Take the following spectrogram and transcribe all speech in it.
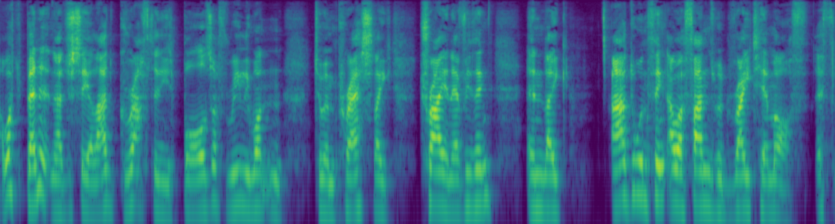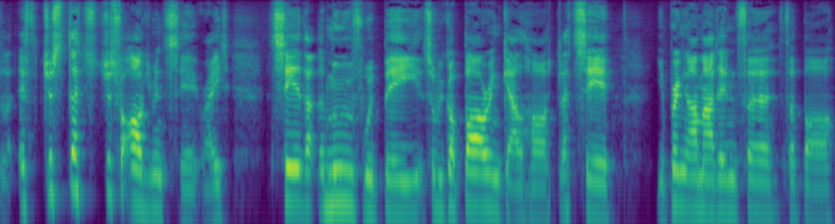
I watch Bennette and I just see a lad grafting his balls off, really wanting to impress, like trying everything, and like I don't think our fans would write him off if if just let's just for argument's sake, right? Say that the move would be so we've got Ba and Gelhardt. Let's say you bring Amad in for for Ba,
